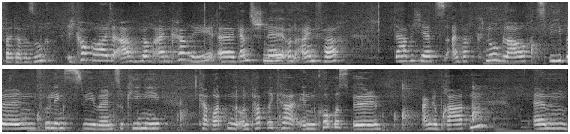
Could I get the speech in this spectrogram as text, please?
Zweiter Versuch. Ich koche heute Abend noch ein Curry. Äh, ganz schnell und einfach. Da habe ich jetzt einfach Knoblauch, Zwiebeln, Frühlingszwiebeln, Zucchini, Karotten und Paprika in Kokosöl angebraten. Ähm,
